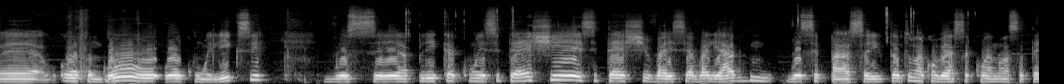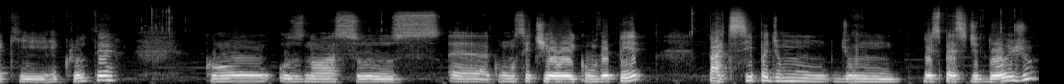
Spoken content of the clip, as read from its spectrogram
é, ou com Go, ou, ou, com Elixir. Você aplica com esse teste, esse teste vai ser avaliado, você passa aí tanto na conversa com a nossa Tech Recruiter, com os nossos, é, com o CTO e com o VP, participa de, um, de um, uma espécie de dojo,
